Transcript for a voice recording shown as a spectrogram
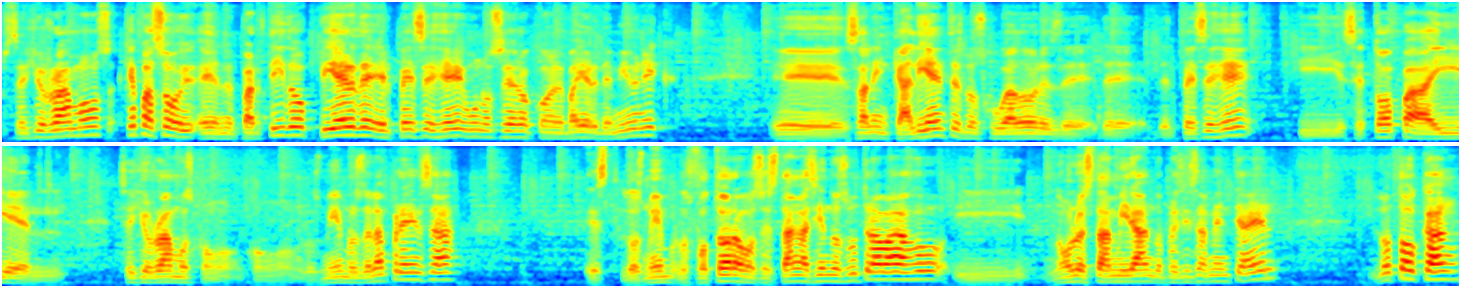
Sergio Ramos, ¿qué pasó en el partido? Pierde el PSG 1-0 con el Bayern de Múnich. Eh, salen calientes los jugadores de, del PSG y se topa ahí el Sergio Ramos con, los miembros de la prensa. los, los fotógrafos están haciendo su trabajo y no lo están mirando precisamente a él. Lo tocan,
